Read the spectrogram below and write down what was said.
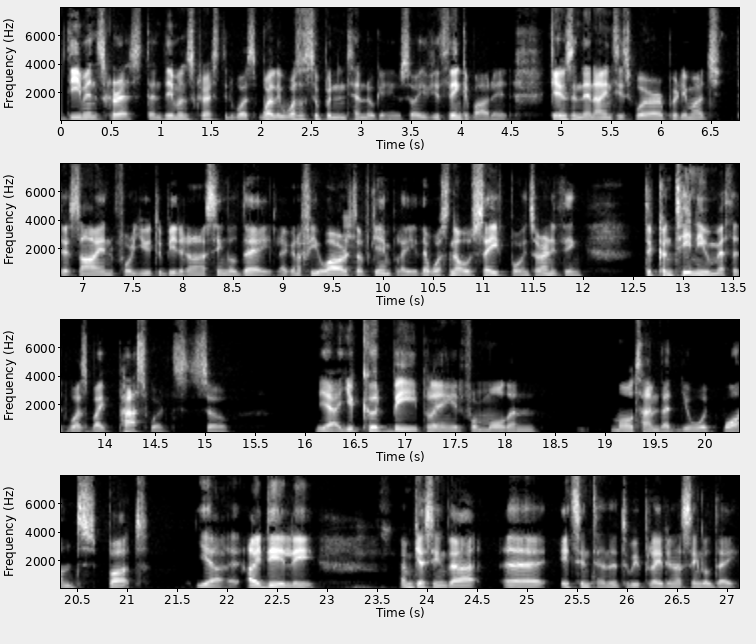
Demon's Crest, and Demon's Crest it was well, it was a Super Nintendo game. So if you think about it, games in the '90s were pretty much designed for you to beat it on a single day, like in a few hours of gameplay. There was no save points or anything. The continue method was by passwords. So yeah, you could be playing it for more than more time that you would want, but yeah, ideally, I'm guessing that uh, it's intended to be played in a single day.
